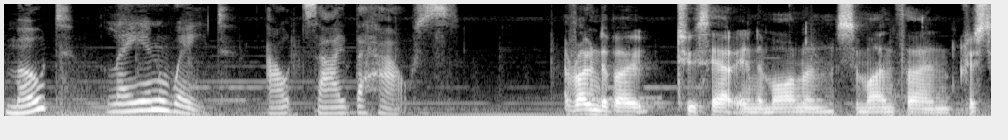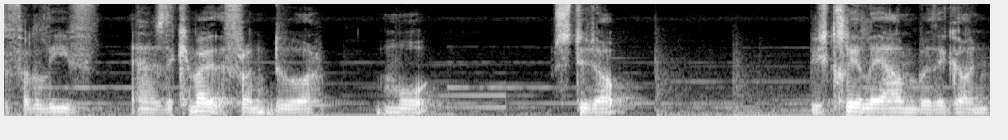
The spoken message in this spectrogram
Moat lay in wait outside the house. Around about 2.30 in the morning, Samantha and Christopher leave. And as they come out the front door, Moat stood up he was clearly armed with a gun,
